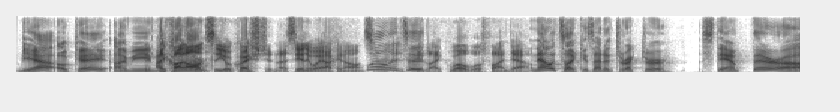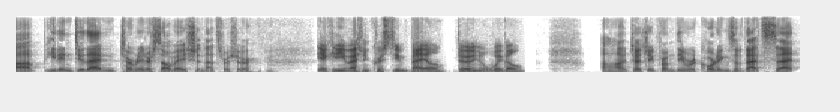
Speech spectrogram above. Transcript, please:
yeah, okay. I mean, I can't sure. answer your question. That's the only way I can answer Well, it. it's a- like, well, we'll find out. Now it's like, is that a director stamp there? Uh, he didn't do that in Terminator Salvation, that's for sure. Yeah, can you imagine Christian Bale doing a wiggle? Uh, judging from the recordings of that set,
